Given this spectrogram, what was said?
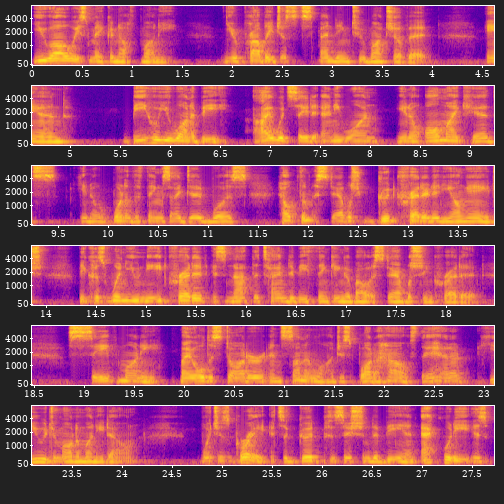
You always make enough money. You're probably just spending too much of it. And be who you want to be. I would say to anyone, you know, all my kids, you know, one of the things I did was help them establish good credit at a young age because when you need credit, is not the time to be thinking about establishing credit save money. My oldest daughter and son in law just bought a house. They had a huge amount of money down, which is great. It's a good position to be in. Equity is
